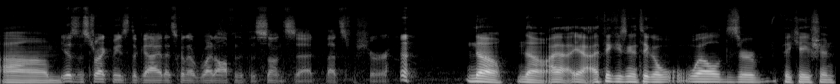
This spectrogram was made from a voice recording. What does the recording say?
Um, he doesn't strike me as the guy that's gonna ride off into the sunset. That's for sure. no, no. I yeah, I think he's gonna take a well-deserved vacation,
